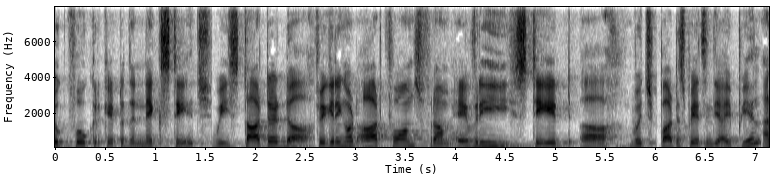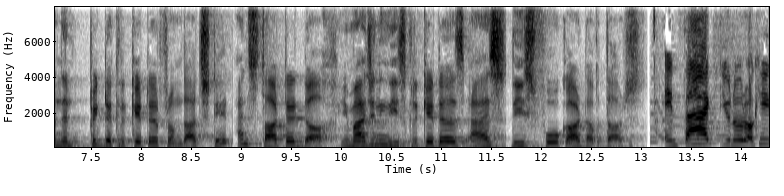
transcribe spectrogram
took folk cricket to the next stage. We started uh, figuring out art forms from every state uh, which participates in the IPL and then picked a cricketer from that state and started uh, imagining these cricketers as these folk art avatars. In fact you know Rocky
